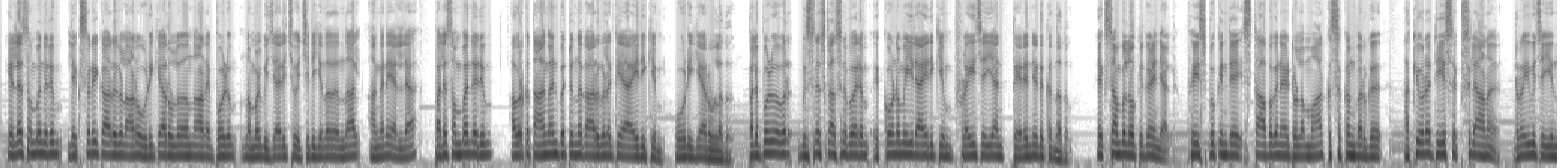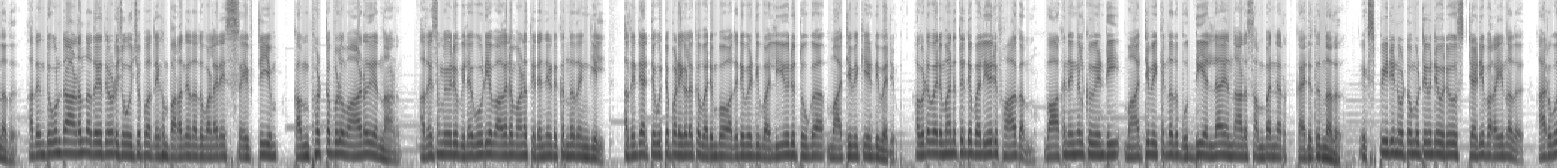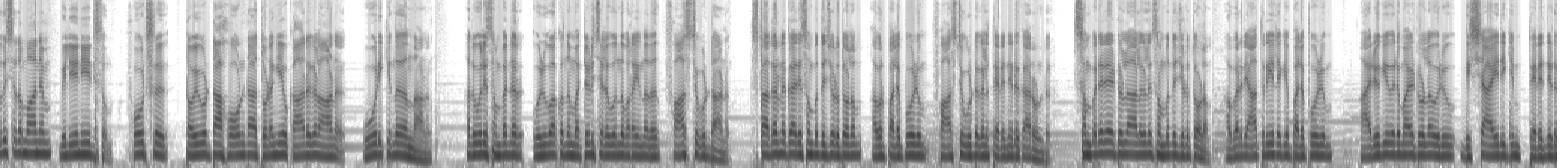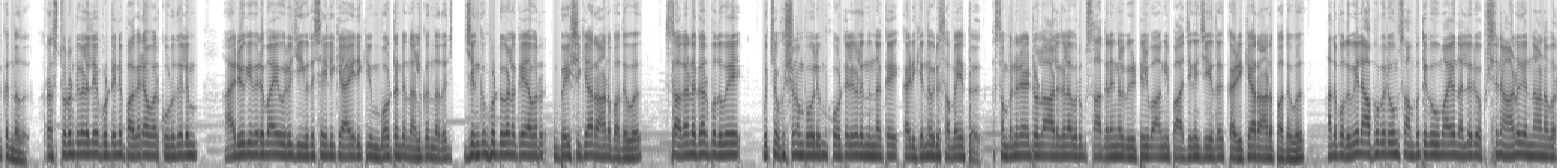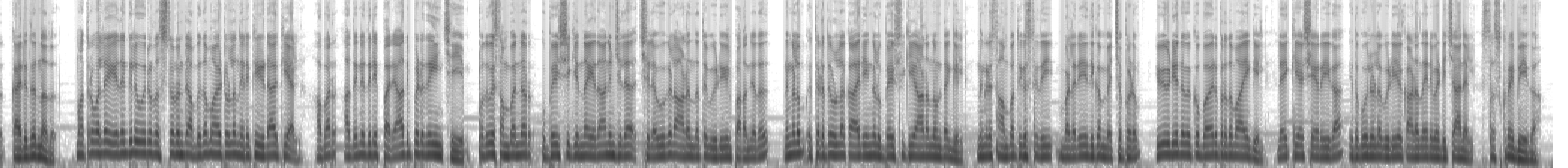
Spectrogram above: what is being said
എല്ലാ സമ്പന്നരും ലക്സറി കാറുകളാണ് ഓടിക്കാറുള്ളതെന്നാണ് എപ്പോഴും നമ്മൾ വിചാരിച്ചു വെച്ചിരിക്കുന്നത്. എന്നാൽ അങ്ങനെയല്ല. പല സമ്പന്നരും അവർക്ക് താങ്ങാൻ പറ്റുന്ന കാറുകളൊക്കെ ആയിരിക്കും ഓടിക്കാറുള്ളത്. പലപ്പോഴും അവർ ബിസിനസ് ക്ലാസ്സിന് പകരം എക്കോണമിയിലായിരിക്കും ഫ്ലൈ ചെയ്യാൻ തിരഞ്ഞെടുക്കുന്നതും. എക്സാമ്പിൾ നോക്കിക്കഴിഞ്ഞാൽ ഫേസ്ബുക്കിന്റെ സ്ഥാപകനായിട്ടുള്ള മാർക്ക് സക്കൻബർഗ് ടി എക്സിലാണ് ഡ്രൈവ് ചെയ്യുന്നത്. അതെന്തുകൊണ്ടാണെന്ന് അദ്ദേഹത്തിനോട് ചോദിച്ചപ്പോൾ അദ്ദേഹം പറഞ്ഞത് അത് വളരെ സേഫ്റ്റിയും കംഫർട്ടബിളുമാണ് എന്നാണ്. അതേസമയം ഒരു വില കൂടിയ വാഹനമാണ് തിരഞ്ഞെടുക്കുന്നതെങ്കിൽ അതിന്റെ അറ്റകുറ്റപ്പണികളൊക്കെ വരുമ്പോൾ അതിനുവേണ്ടി വലിയൊരു തുക മാറ്റിവെക്കേണ്ടി വരും. അവിടെ വരുമാനത്തിന്റെ വലിയൊരു ഭാഗം വാഹനങ്ങൾക്ക് വേണ്ടി മാറ്റിവെക്കുന്നത് ബുദ്ധിയല്ല എന്നാണ് സമ്പന്നർ കരുതുന്നത്. എക്സ്പീരിയൻ ഓട്ടോമോട്ടീവിന്റെ ഒരു സ്റ്റഡി പറയുന്നത് അറുപത് ശതമാനം മിലിയനീഴ്സും ഫോഴ്സ് ടൊയോട്ട ഹോണ്ട തുടങ്ങിയ കാറുകളാണ് ഓടിക്കുന്നതെന്നാണ്. അതുപോലെ സമ്പന്നർ ഒഴിവാക്കുന്ന മറ്റൊരു ചെലവെന്ന് പറയുന്നത് ഫാസ്റ്റ് ഫുഡാണ്. സാധാരണക്കാരെ സംബന്ധിച്ചിടത്തോളം അവർ പലപ്പോഴും ഫാസ്റ്റ് ഫുഡുകൾ തിരഞ്ഞെടുക്കാറുണ്ട്. സമ്പന്നരായിട്ടുള്ള ആളുകളെ സംബന്ധിച്ചിടത്തോളം അവർ രാത്രിയിലേക്ക് പലപ്പോഴും ആരോഗ്യകരമായിട്ടുള്ള ഒരു ഡിഷായിരിക്കും തിരഞ്ഞെടുക്കുന്നത്. റെസ്റ്റോറന്റുകളിലെ ഫുഡിന് പകരം അവർ കൂടുതലും ആരോഗ്യകരമായ ഒരു ജീവിതശൈലിക്കായിരിക്കും ഇമ്പോർട്ടന്റ് നൽകുന്നത്. ജങ്ക് ഫുഡുകളൊക്കെ അവർ ഉപേക്ഷിക്കാറാണ് പതിവ്. സാധാരണക്കാർ പൊതുവെ ഉച്ചഭക്ഷണം പോലും ഹോട്ടലുകളിൽ നിന്നൊക്കെ കഴിക്കുന്ന ഒരു സമയത്ത് സമ്പന്നരായിട്ടുള്ള ആളുകൾ അവർ സാധനങ്ങൾ വീട്ടിൽ വാങ്ങി പാചകം ചെയ്ത് കഴിക്കാറാണ് പതിവ്. അത് പൊതുവെ ലാഭകരവും സാമ്പത്തികവുമായ നല്ലൊരു ഓപ്ഷനാണ് എന്നാണ് അവർ കരുതുന്നത്. മാത്രമല്ല ഏതെങ്കിലും ഒരു റെസ്റ്റോറന്റ് അമിതമായിട്ടുള്ള നിരക്ക് ഈടാക്കിയാൽ അവർ അതിനെതിരെ പരാതിപ്പെടുകയും ചെയ്യും. പൊതുവെ സമ്പന്നർ ഉപേക്ഷിക്കുന്ന ഏതാനും ചില ചിലവുകളാണ് ഇന്നത്തെ വീഡിയോയിൽ പറഞ്ഞത്. നിങ്ങളും ഇത്തരത്തിലുള്ള കാര്യങ്ങൾ ഉപേക്ഷിക്കുകയാണെന്നുണ്ടെങ്കിൽ നിങ്ങളുടെ സാമ്പത്തിക സ്ഥിതി വളരെയധികം മെച്ചപ്പെടും. ഈ വീഡിയോ നിങ്ങൾക്ക് ഉപകാരപ്രദമായെങ്കിൽ ലൈക്ക് ചെയ്യുക ഷെയർ ചെയ്യുക. ഇതുപോലുള്ള വീഡിയോ കാണുന്നതിന് വേണ്ടി ചാനൽ സബ്സ്ക്രൈബ് ചെയ്യുക.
